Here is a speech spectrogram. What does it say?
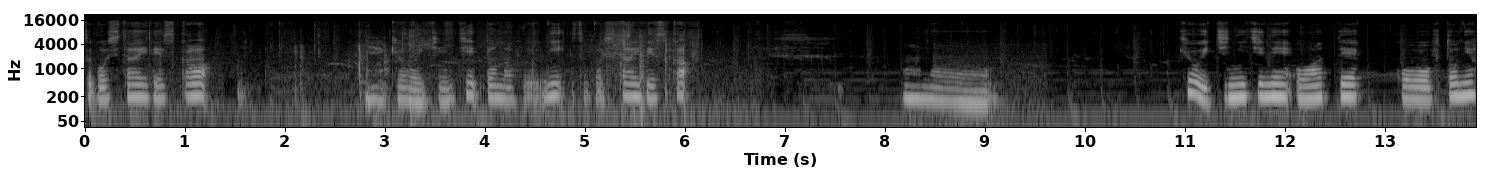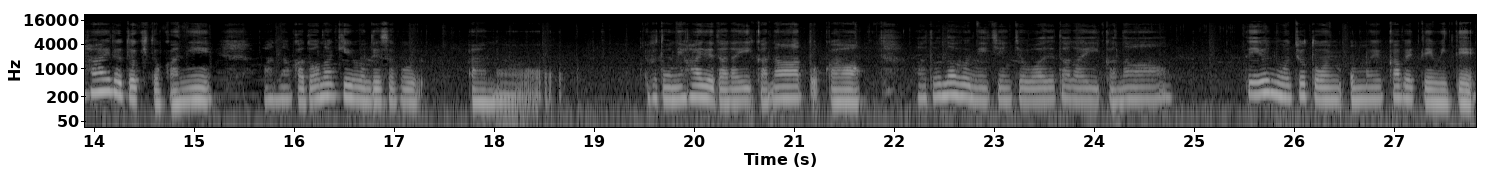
過ごしたいですか？えー、今日一日どんな風に過ごしたいですか？あのー、今日一日ね、終わって、こう、布団に入る時とかに、あ、なんかどんな気分ですごい、あのー、布団に入れたらいいかなとか、あどんな風に一日終われたらいいかな。っていうのをちょっと思い浮かべてみて、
